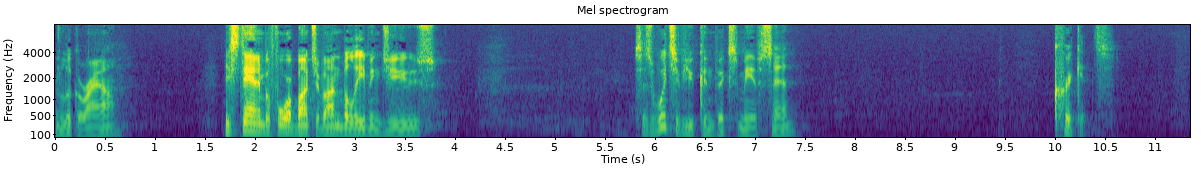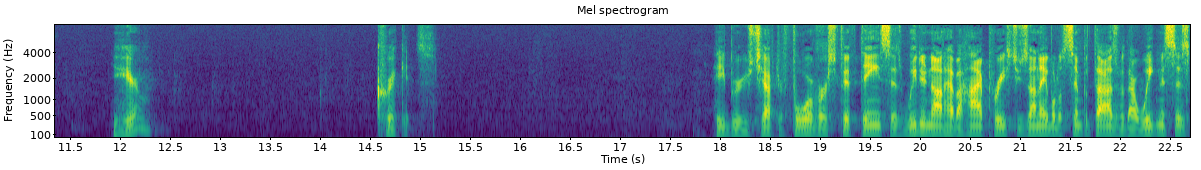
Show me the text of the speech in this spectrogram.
and look around. He's standing before a bunch of unbelieving Jews. He says, Which of you convicts me of sin? Crickets. You hear them? Crickets. Hebrews chapter 4, verse 15 says, We do not have a high priest who's unable to sympathize with our weaknesses,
